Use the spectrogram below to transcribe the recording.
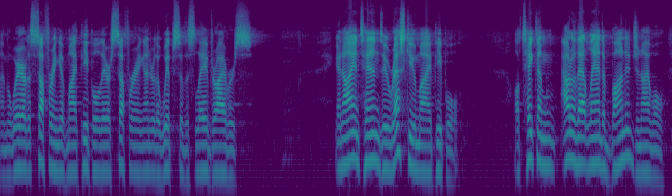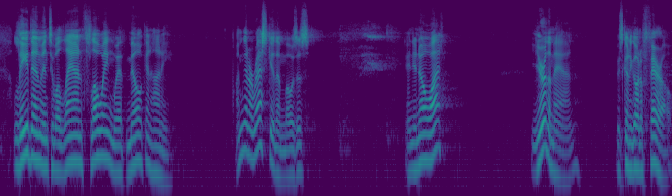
I'm aware of the suffering of my people. They are suffering under the whips of the slave drivers. And I intend to rescue my people. I'll take them out of that land of bondage and I will lead them into a land flowing with milk and honey. I'm going to rescue them, Moses. And you know what? You're the man who's going to go to Pharaoh.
